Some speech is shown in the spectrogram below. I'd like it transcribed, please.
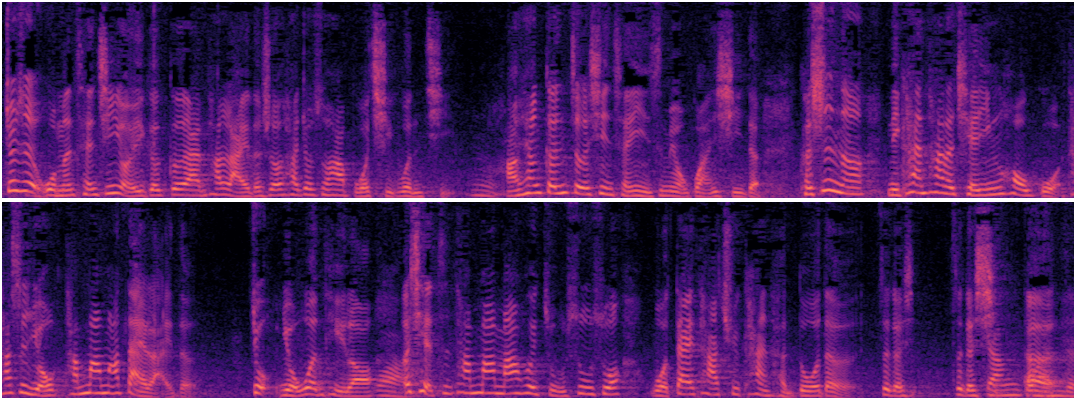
就是我们曾经有一个个案，他来的时候他就说他勃起问题，嗯，好像跟这个性成瘾是没有关系的。可是呢，你看他的前因后果，他是由他妈妈带来的，就有问题了。哇，而且是他妈妈会主诉说，我带他去看很多的这个这个相关的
